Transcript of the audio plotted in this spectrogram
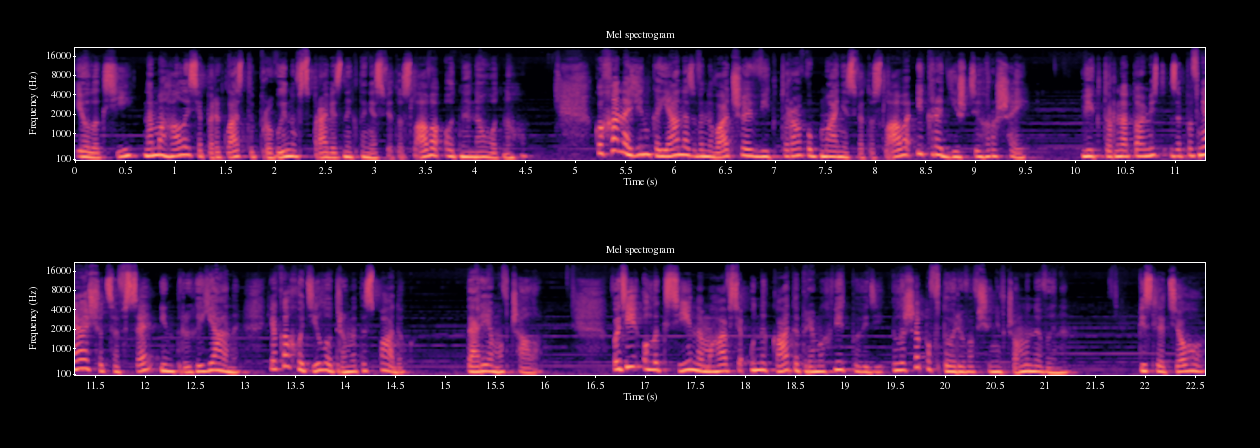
і Олексій намагалися перекласти провину в справі зникнення Святослава одне на одного. Кохана жінка Яна звинувачує Віктора в обмані Святослава і крадіжці грошей. Віктор натомість запевняє, що це все інтриги Яни, яка хотіла отримати спадок. Дар'я мовчала. Водій Олексій намагався уникати прямих відповідей і лише повторював, що ні в чому не винен. Після цього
